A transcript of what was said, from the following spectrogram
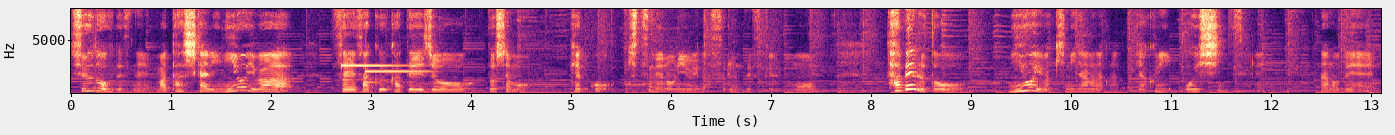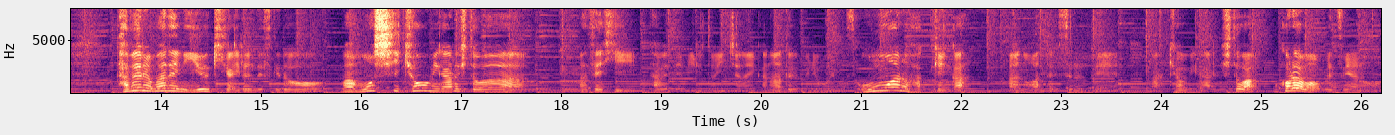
臭豆腐ですね。まあ確かに匂いは制作過程上としても結構きつめの匂いがするんですけれども食べると匂いは気にならなくなって逆に美味しいんですよね。なので食べるまでに勇気がいるんですけどまあもし興味がある人はまあ、ぜひ食べてみるといいんじゃないかなというふうに思います。思わぬ発見があのあったりするんで、まあ、興味がある人はこれはもう別にあの、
